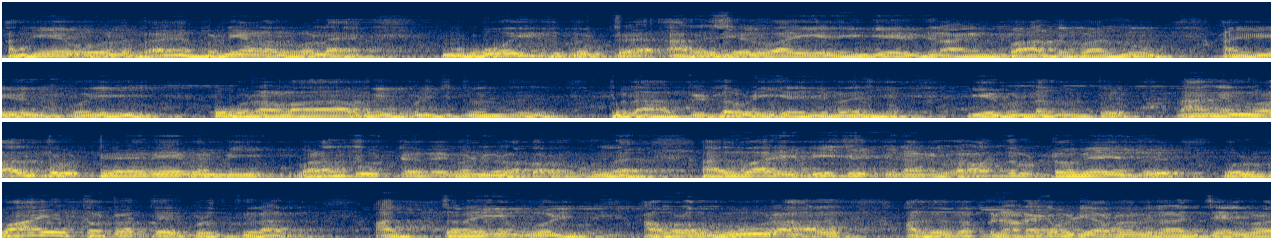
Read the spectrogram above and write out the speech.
அதே போல் ப- பணியாளர் போல் ஓய்வு பெற்ற அரசியல்வாதிகள் எங்கே இருக்கிறாங்கன்னு பார்த்து பார்த்து அவங்க வீடுக்கு போய் ஒவ்வொரு நாளாக போய் பிடிச்சிட்டு வந்து பிள்ளை பிள்ளை பிடிக்கிற மாதிரி இங்கே கொண்டாந்து விட்டு நாங்கள் வளர்ந்து விட்டவே மம்மி வளர்ந்து விட்டவே மம்மி விளம்பரம் இல்லை. அது மாதிரி பிஜேபி நாங்கள் வளர்ந்து விட்டோமே என்று ஒரு மாயத் தோற்றத்தை ஏற்படுத்துகிறார்கள். அத்தனையும் போலி அவ்வளவு ஊரா அதுதான் நடக்க முடியாம செயல்பட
